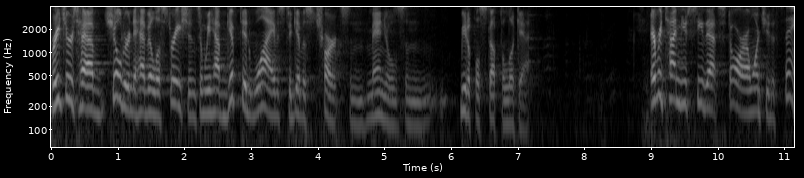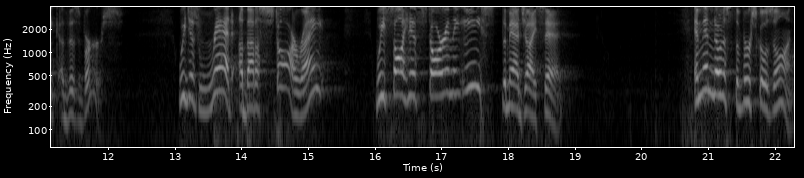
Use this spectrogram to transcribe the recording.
Preachers have children to have illustrations, and we have gifted wives to give us charts and manuals and beautiful stuff to look at. Every time you see that star, I want you to think of this verse. We just read about a star, right? We saw his star in the east, the Magi said. And then notice the verse goes on.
